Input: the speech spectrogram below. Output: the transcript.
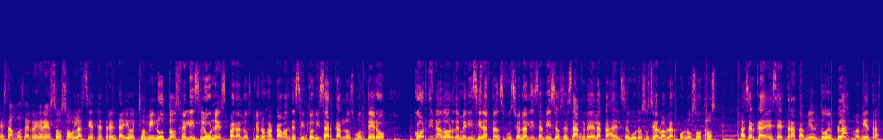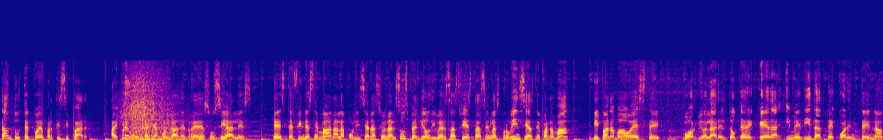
Estamos de regreso, son las 7:38 minutos. Feliz lunes para los que nos acaban de sintonizar. Carlos Montero, coordinador de Medicina Transfusional y Servicios de Sangre de la Caja del Seguro Social, va a hablar con nosotros acerca de ese tratamiento de plasma. Mientras tanto, usted puede participar. Hay pregunta ya colgada en redes sociales. Este fin de semana, la Policía Nacional suspendió diversas fiestas en las provincias de Panamá y Panamá Oeste por violar el toque de queda y medidas de cuarentena.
